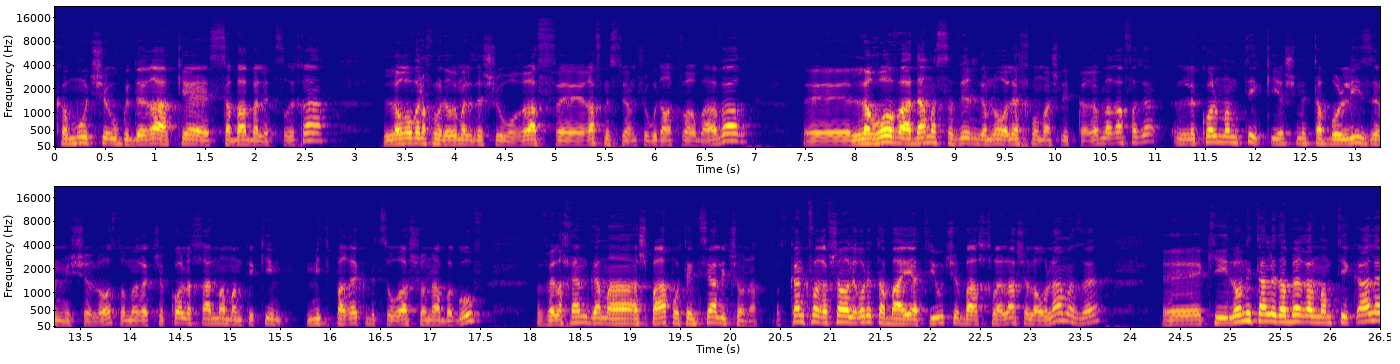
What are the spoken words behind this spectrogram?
כמות שהוגדרה כסבבה לצריכה, לרוב אנחנו מדברים על איזשהו רף, אה, רף מסוים שהוגדר כבר בעבר, אה, לרוב האדם הסביר גם לא הולך ממש להתקרב לרף הזה, לכל ממתיק יש מטאבוליזם משלו, זאת אומרת שכל אחד מהממתיקים מתפרק בצורה שונה בגוף ולכן גם ההשפעה הפוטנציאלית שונה. אז כאן כבר אפשר לראות את הבעייתיות שבהכללה של העולם הזה אה, כי לא ניתן לדבר על ממתיק א'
